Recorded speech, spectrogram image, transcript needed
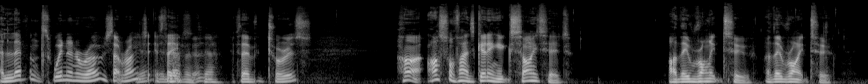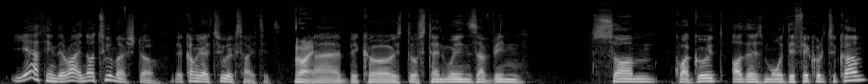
11th win in a row. Is that right? Yeah, if, 11th, they, yeah. if they're victorious. Huh. Arsenal fans getting excited. Are they right to? Are they right to? Yeah, I think they're right. Not too much though. They can't get too excited, Right. Uh, because those ten wins have been some quite good, others more difficult to come.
